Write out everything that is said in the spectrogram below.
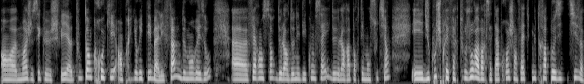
En, moi, je sais que je fais tout le temps croquer en priorité bah, les femmes de mon réseau, faire en sorte de leur donner des conseils, de leur apporter mon soutien. Et du coup, je préfère toujours avoir cette approche en fait ultra positive,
